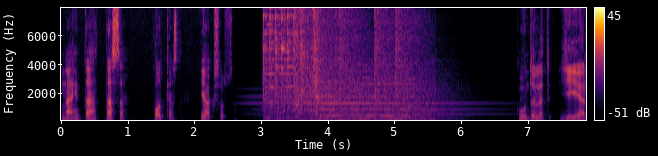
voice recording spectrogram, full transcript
näihin tä, tässä podcast-jaksossa. Kuuntelet JR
